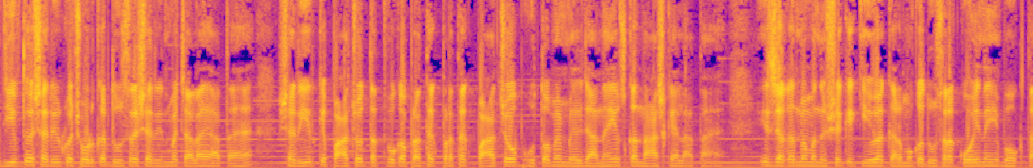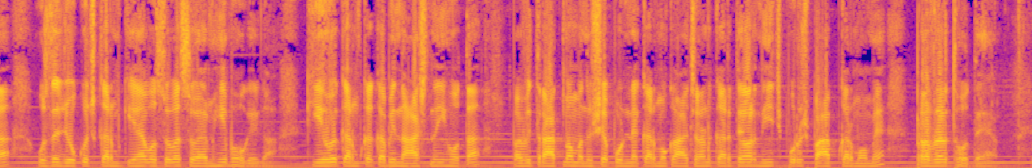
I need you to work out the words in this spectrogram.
जीव तो शरीर को छोड़कर दूसरे शरीर में चला जाता है। शरीर के पाँचों तत्वों का पृथक पृथक पाँचों भूतों में मिल जाना ही उसका नाश कहलाता है। इस जगत में मनुष्य के किए हुए कर्मों को दूसरा कोई नहीं भोगता। उसने जो कुछ कर्म किया है, वो वह स्वयं ही भोगेगा। किए हुए कर्म का कभी नाश नहीं होता। पवित्र आत्मा मनुष्य पुण्य कर्मों का आचरण करते और नीच पुरुष पाप कर्मों में प्रवृत्त होते हैं।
